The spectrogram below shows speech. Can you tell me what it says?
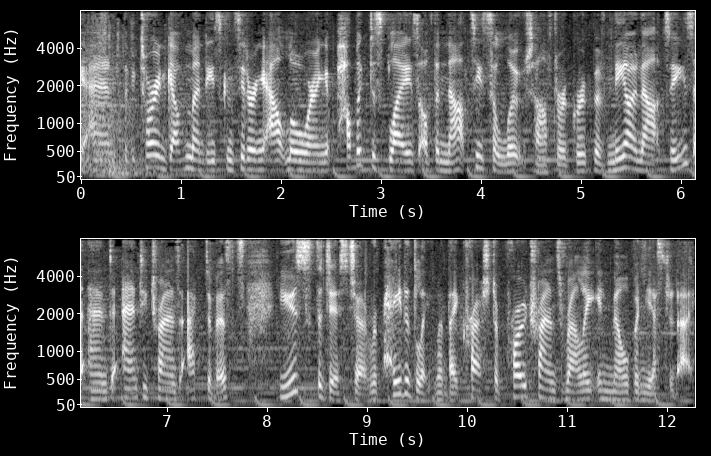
And the Victorian government is considering outlawing public displays of the Nazi salute after a group of neo Nazis and anti trans activists used the gesture repeatedly when they crashed a pro trans rally in Melbourne yesterday.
